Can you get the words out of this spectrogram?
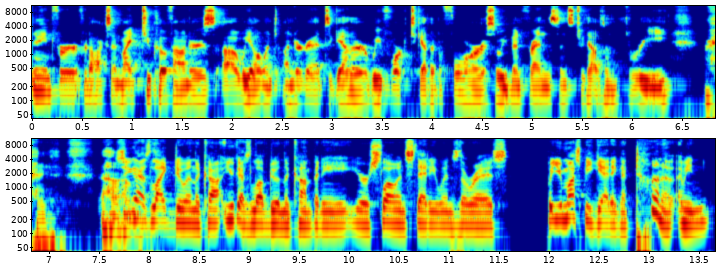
I mean, for for DocSend, my two co-founders, uh, we all went to undergrad together. We've worked together before, so we've been friends since 2003, right? Um, so you um, guys like doing the, co- you guys love doing the company. You're slow and steady wins the race, but you must be getting a ton of. I mean,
